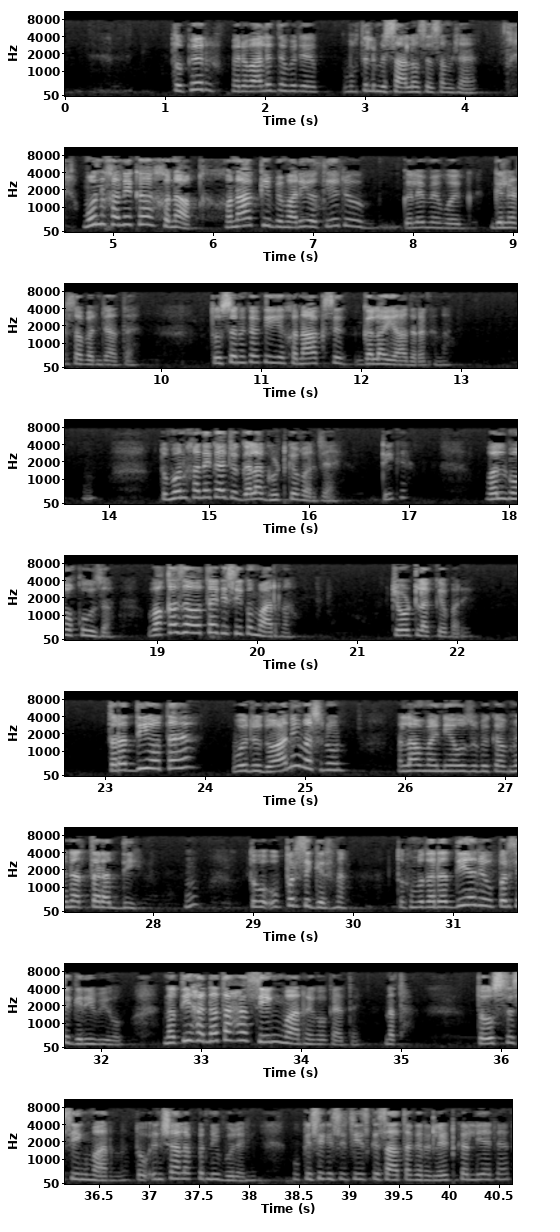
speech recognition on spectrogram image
تو پھر میرے والد نے مجھے مختلف مثالوں سے سمجھایا۔ من خنے کا خناق۔ خناق کی بیماری ہوتی ہے جو گلے میں وہ ایک گلڑ سا بن جاتا ہے۔ تو اس نے کہا کہ یہ خناق سے گلا یاد رکھنا۔ تو من خنے کا جو گلا گٹ کے مر جائے، ٹھیک ہے؟ ول موقوزہ وقزا ہوتا ہے کسی کو مارنا، چوٹ لگ کے مرے۔ تردی ہوتا ہے، وہ جو دعا نہیں مصنون اللہ کا منت تردی تو وہ اوپر سے گرنا۔ تو متردی ہے جو اوپر سے گری بھی ہو۔ نتیحا نتہا سینگ مارنے کو کہتے ہیں نتھا تو اس سے سینگ مارنا تو ان شاء اللہ پھر نہیں بھولیں گے۔ وہ کسی کسی چیز کے ساتھ اگر ریلیٹ کر لیا جائے۔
